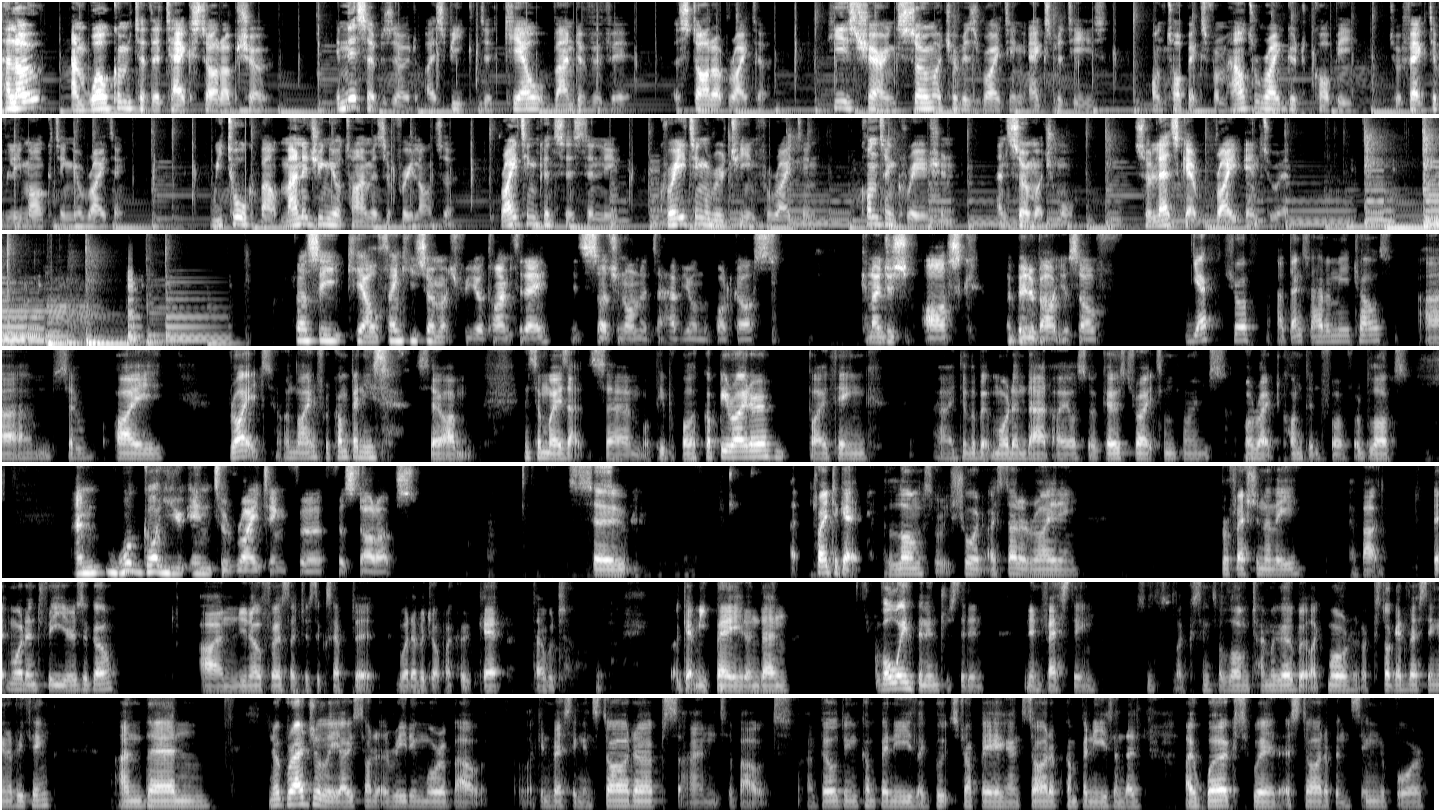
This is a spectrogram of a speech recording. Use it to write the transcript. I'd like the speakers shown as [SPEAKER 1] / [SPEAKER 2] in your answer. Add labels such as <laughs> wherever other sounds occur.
[SPEAKER 1] Hello, and welcome to the Tech Startup Show. In this episode, I speak to Kjell Vandevyvere, a startup writer. He is sharing so much of his writing expertise on topics from how to write good copy to effectively marketing your writing. We talk about managing your time as a freelancer, writing consistently, creating a routine for writing, content creation, and so much more. So let's get right into it. Firstly, Kjell, thank you so much for your time today. It's such an honor to have you on the podcast. Can I just ask a bit about yourself?
[SPEAKER 2] Yeah, sure. Uh, thanks for having me, Charles. Um, so I write online for companies. <laughs> So um, in some ways that's um, what people call a copywriter, but I think I do a little bit more than that. I also ghostwrite sometimes or write content for for blogs.
[SPEAKER 1] And what got you into writing for for startups?
[SPEAKER 2] So, uh, trying to get a long story short, I started writing professionally about a bit more than three years ago. And you know, first I just accepted whatever job I could get that would get me paid, and then I've always been interested in in investing since like since a long time ago, but like more like stock investing and everything. And then, you know, gradually I started reading more about like investing in startups and about uh, building companies like bootstrapping and startup companies. And then I worked with a startup in Singapore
